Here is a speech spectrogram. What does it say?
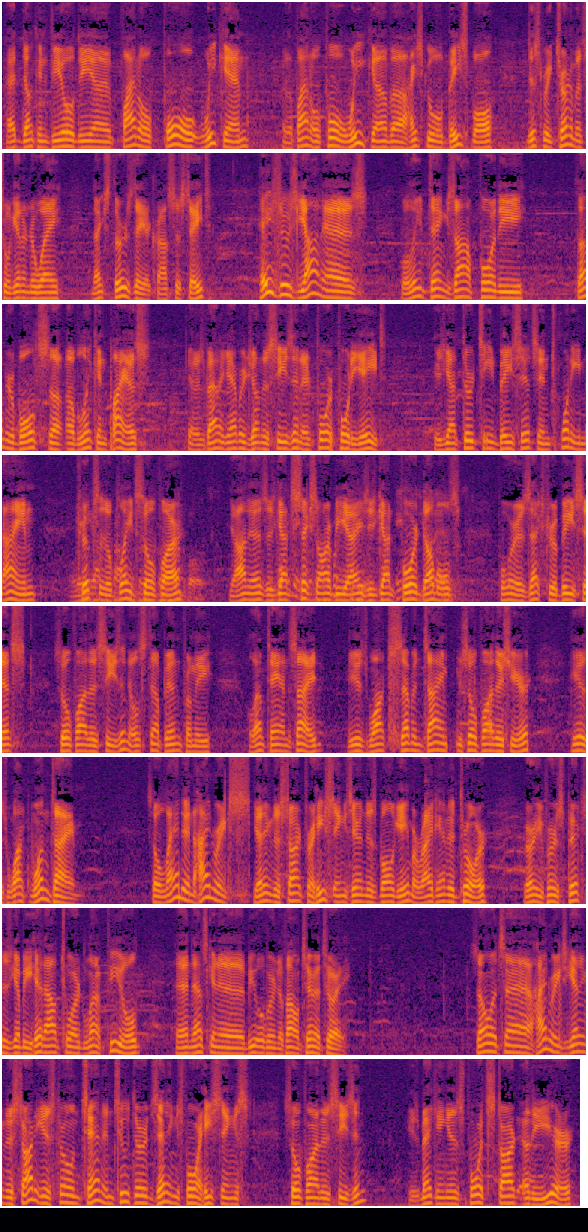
at Duncan Field. The uh, final full weekend, or the final full week of uh, high school baseball district tournaments will get underway next Thursday across the state. Jesus Yanez will lead things off for the Thunderbolts uh, of Lincoln Pius. Got his batting average on the season at 448. He's got 13 base hits and 29 trips to the plate so far. Yanez has got six RBIs. He's got four doubles for his extra base hits so far this season. He'll step in from the left hand side. He has walked seven times so far this year. He has walked one time. So Landon Heinrichs getting the start for Hastings here in this ball game, a right-handed thrower. Very first pitch is going to be hit out toward left field, and that's going to be over in the foul territory. So it's uh, Heinrichs getting the start. He has thrown 10 and two-thirds innings for Hastings so far this season. He's making his fourth start of the year.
